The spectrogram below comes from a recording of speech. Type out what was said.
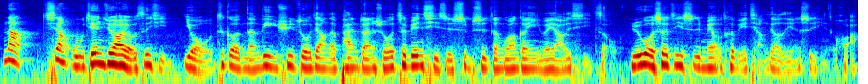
那像舞间就要有自己有这个能力去做这样的判断，说这边其实是不是灯光跟音乐要一起走。如果设计师没有特别强调这件事情的话，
